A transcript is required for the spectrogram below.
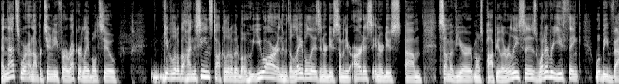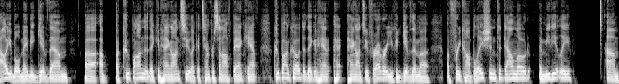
And that's where an opportunity for a record label to give a little behind the scenes, talk a little bit about who you are and who the label is, introduce some of your artists, introduce um, some of your most popular releases, whatever you think will be valuable. Maybe give them uh, a, a, coupon that they can hang on to, like a 10% off Bandcamp coupon code that they could hang, hang on to forever. You could give them a, a free compilation to download immediately. Um,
